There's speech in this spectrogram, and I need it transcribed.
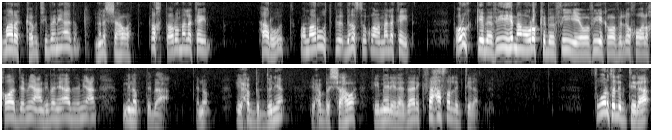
ما ركبت في بني آدم من الشهوات فاختاروا ملكين هاروت وماروت بنص القرآن ملكين فركب فيهما ما ركب فيه وفيك وفي الأخوة والأخوات جميعا في بني آدم جميعا من الطباع إنه في حب الدنيا في حب الشهوة في ميل إلى ذلك فحصل الابتلاء. صورة الابتلاء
